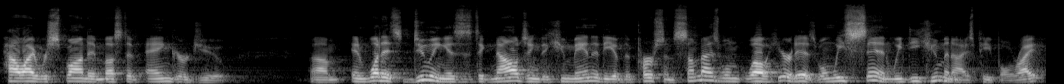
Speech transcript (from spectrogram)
how I responded must have angered you. Um, and what it's doing is it's acknowledging the humanity of the person. Sometimes, when, well, here it is. When we sin, we dehumanize people, right?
